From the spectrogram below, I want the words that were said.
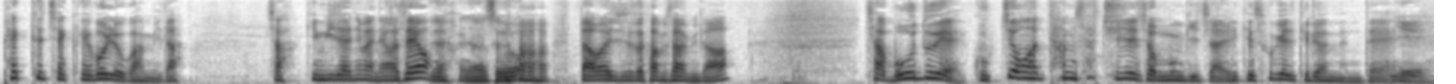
fact check 해보려고 합니다. 자, 김 기자님 안녕하세요. 네, 안녕하세요. 나와주셔서 감사합니다. 자, 모두의 국정원 탐사 취재 전문 기자 이렇게 소개를 드렸는데 예.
